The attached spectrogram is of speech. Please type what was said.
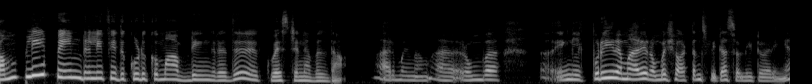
கம்ப்ளீட் பெயின் ரிலீஃப் இது கொடுக்குமா அப்படிங்கிறது கொஸ்டினபிள் தான். அருமை மேம் ரொம்ப எங்களுக்கு புரிகிற மாதிரி ரொம்ப ஷார்ட் அண்ட் ஸ்வீட்டாக சொல்லிட்டு வரீங்க.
